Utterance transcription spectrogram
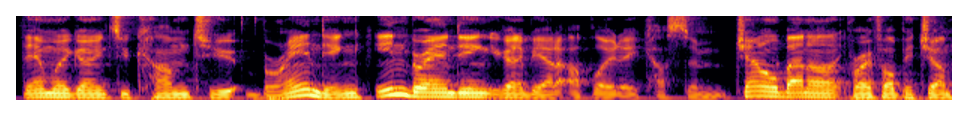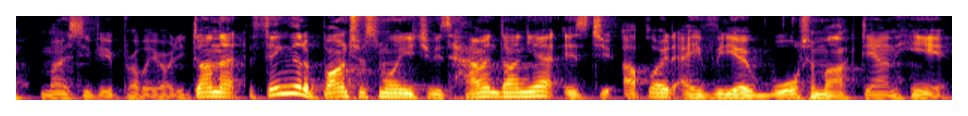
Then we're going to come to branding. In branding, you're going to be able to upload a custom channel banner, profile picture. Most of you probably already done that. The thing that a bunch of small YouTubers haven't done yet is to upload a video watermark down here.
